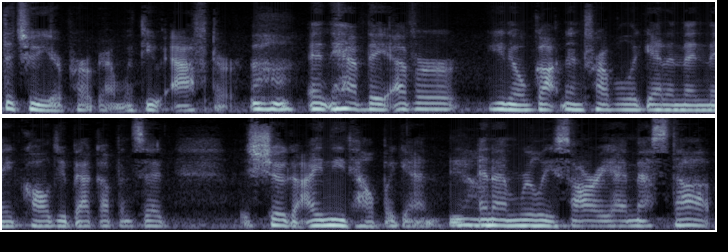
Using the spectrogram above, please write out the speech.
the two-year program with you after Uh-huh. and have they ever you know gotten in trouble again and then they called you back up and said sugar i need help again Yeah. and i'm really sorry i messed up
